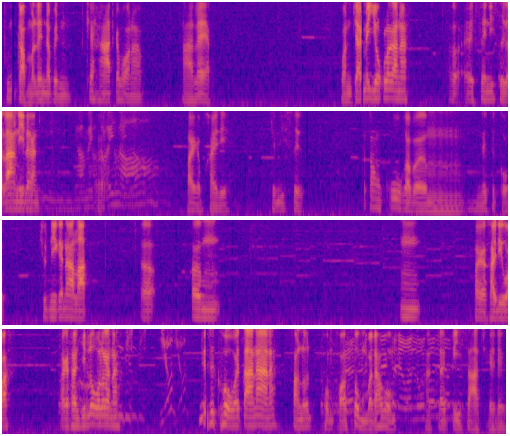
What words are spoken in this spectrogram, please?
เพิ่งกลับมาเล่นนะเป็นแค่ฮาร์ดก็พอนะครับตาแรกขวัญใจไม่ยกแล้วกันนะเออไอเซนนิสือล่างนี้แล้วกัน やめたいな ไปกับใครดีเซนนิสึก็ต้องคู่กับเอิมเนสโกะชุดนี้ก็น่ารัก เออเอิม อืมไปกับใครดีวะ ไปกับทันจิโร่แล้วกันนะเนสโกะไว้ตาหน้านะ ฝั่งนู้นผมขอสุ่มไปนะครับผมอะได้ปีศาจเฉยเลย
